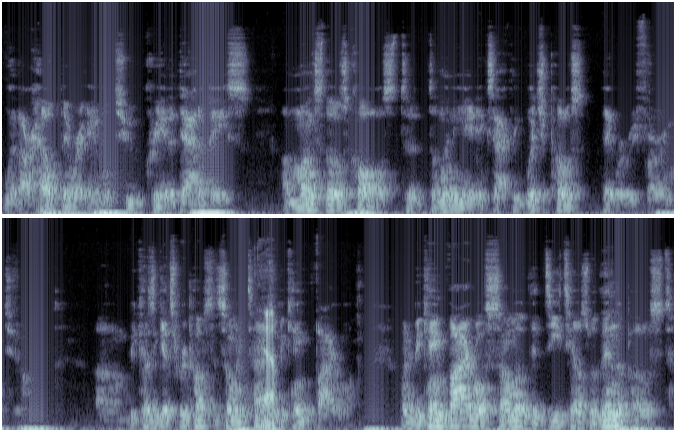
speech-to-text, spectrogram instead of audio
with our help, they were able to create a database amongst those calls to delineate exactly which post they were referring to. Um, because it gets reposted so many times, Yeah. it became viral. When it became viral, some of the details within the post,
